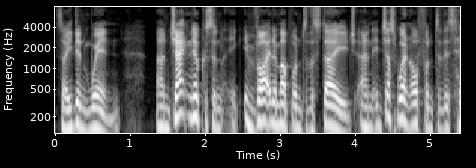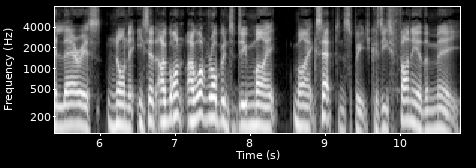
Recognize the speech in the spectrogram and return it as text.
so he didn't win. And Jack Nicholson invited him up onto the stage, and it just went off onto this hilarious non. He said, "I want, I want Robin to do my my acceptance speech because he's funnier than me."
